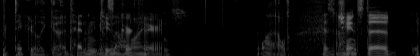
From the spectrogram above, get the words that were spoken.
particularly good. Ten and two. Kirk Ferentz Wild. has a Oh. chance to. If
